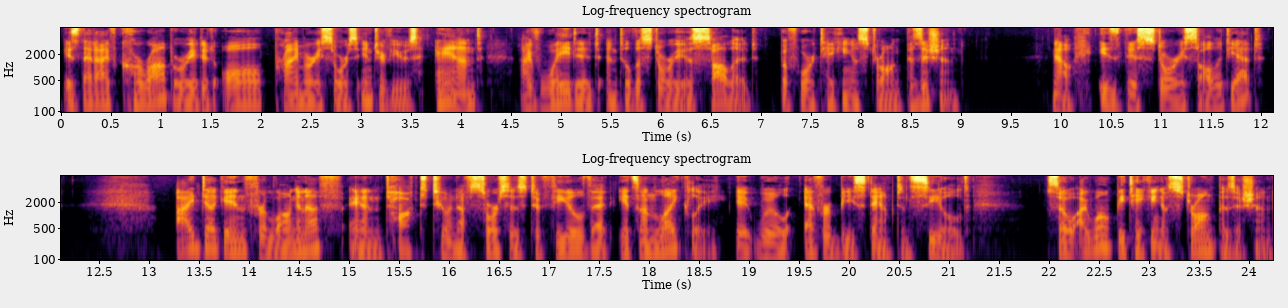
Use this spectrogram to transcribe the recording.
is that I've corroborated all primary source interviews and I've waited until the story is solid before taking a strong position. Now, is this story solid yet? I dug in for long enough and talked to enough sources to feel that it's unlikely it will ever be stamped and sealed, so I won't be taking a strong position.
